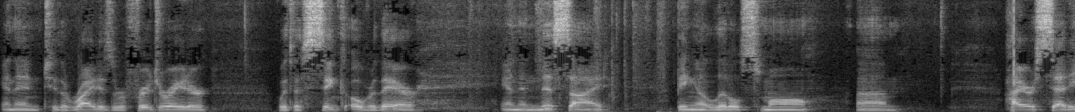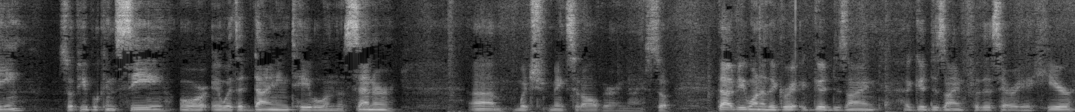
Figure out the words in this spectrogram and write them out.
and then to the right is the refrigerator with a sink over there, and then this side being a little small um, higher settee so people can see, or with a dining table in the center, um, which makes it all very nice. So that would be one of the great good design, a good design for this area here.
